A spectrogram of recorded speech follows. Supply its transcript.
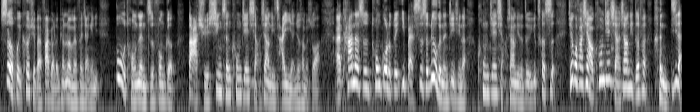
社会科学版发表了一篇论文，分享给你。不同认知风格大学新生空间想象力差异研究上面说啊，哎，他呢是通过了对一百四十六个人进行了空间想象力的这个一个测试，结果发现啊，空间想象力得分很低的，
